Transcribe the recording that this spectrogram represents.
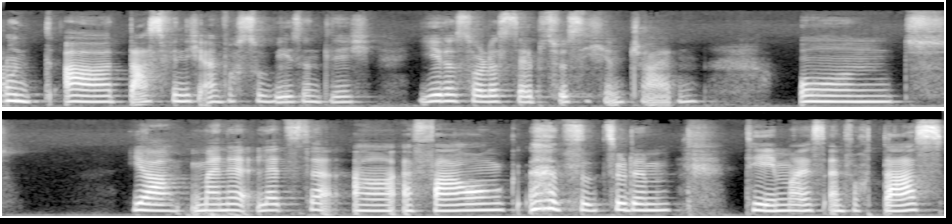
Und äh, das finde ich einfach so wesentlich. Jeder soll das selbst für sich entscheiden. Und ja, meine letzte äh, Erfahrung zu, zu dem Thema ist einfach das,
